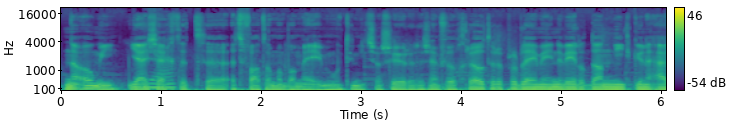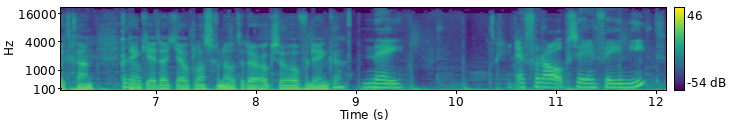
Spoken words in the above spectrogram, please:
Naomi, jij Ja. zegt het, eh, het valt allemaal wel mee. We moeten niet zo zeuren. Er zijn veel grotere problemen in de wereld dan niet kunnen uitgaan. Denk jij dat jouw klasgenoten daar ook zo over denken? Nee. En vooral op CNV niet.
